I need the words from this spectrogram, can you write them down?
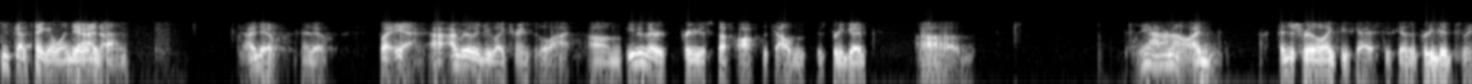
You've got to take it one day Yeah, at a time. I do, I do. But yeah, I, I really do like Transit a lot. Um, even their previous stuff off this album is pretty good. Um, yeah, I don't know. I I just really like these guys. These guys are pretty good to me.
